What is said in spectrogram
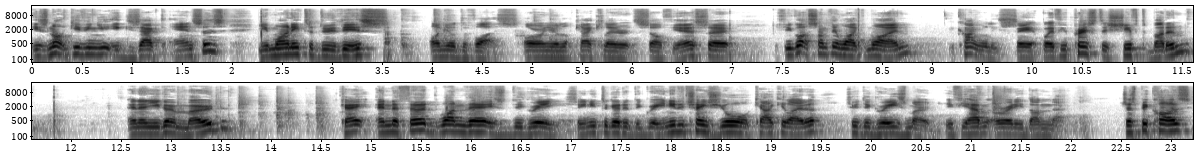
is not giving you exact answers, you might need to do this on your device or on your calculator itself. Yeah. So if you got something like mine, you can't really see it, but if you press the shift button and then you go mode, okay, and the third one there is degree. So you need to go to degree. You need to change your calculator to degrees mode if you haven't already done that. Just because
